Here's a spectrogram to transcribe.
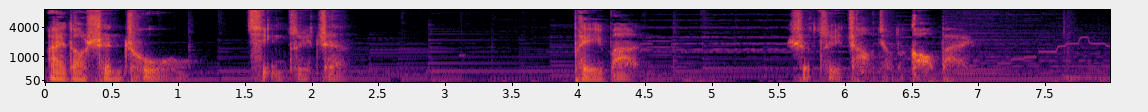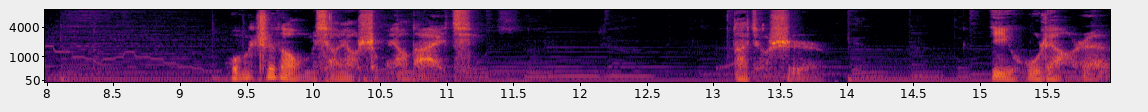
爱到深处，情最真。陪伴是最长久的告白。我们知道我们想要什么样的爱情，那就是一屋两人，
